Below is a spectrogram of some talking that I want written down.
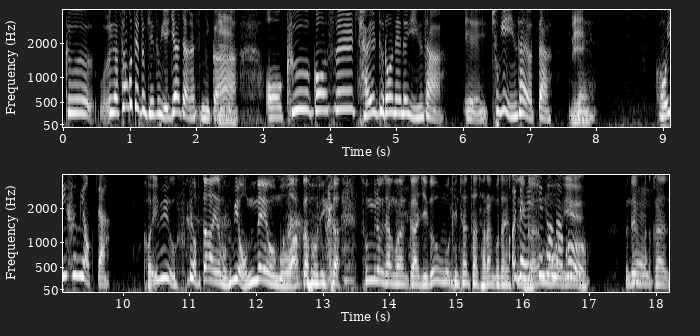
그 우리가 선거 때도 계속 얘기하지 않았습니까? 예. 어 그것을 잘 드러내는 인사. 예. 초기 인사였다. 예. 네. 거의 흠이 없다. 거의 흠이 흠이 없다가 아니라 뭐 흠이 없네요. 뭐 아까 보니까 송미령 장관까지도 뭐 괜찮다 잘한 거다 어, 했으니까요. 네, 신선하고 뭐, 예. 근데 네. 아까 저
